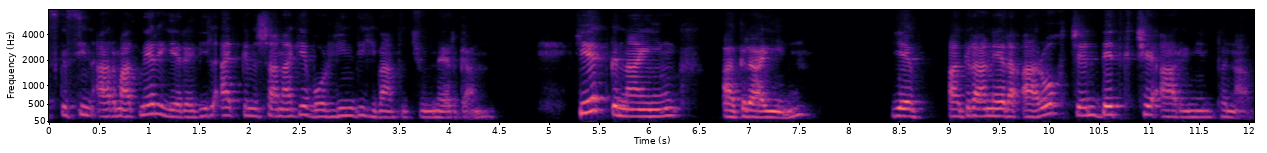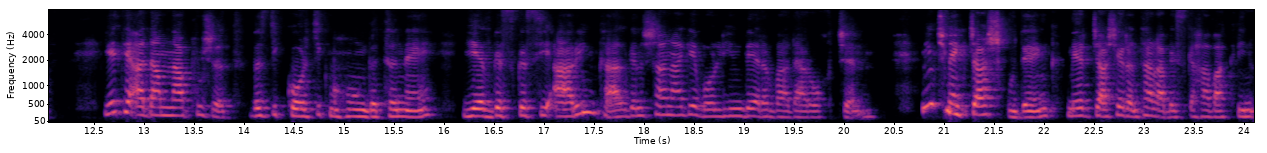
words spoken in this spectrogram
սկսին արմատները երևիլ, այդ կնշանակե որ լինդի հիվանդություններ կան։ Երբ կնայինք ագրային եւ ագրաները առողջ են, պետք չէ արյունին բնավ։ Եթե ադամնապուժդ վզդիկ գործիկ մհոն գտնե եւ գսկսի արին կալ կնշանակե որ լինդերը վադարող չեն Ինչ մենք ճաշ կուտենք, մեր ճաշերը ընդհանրապես կհավաքվին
